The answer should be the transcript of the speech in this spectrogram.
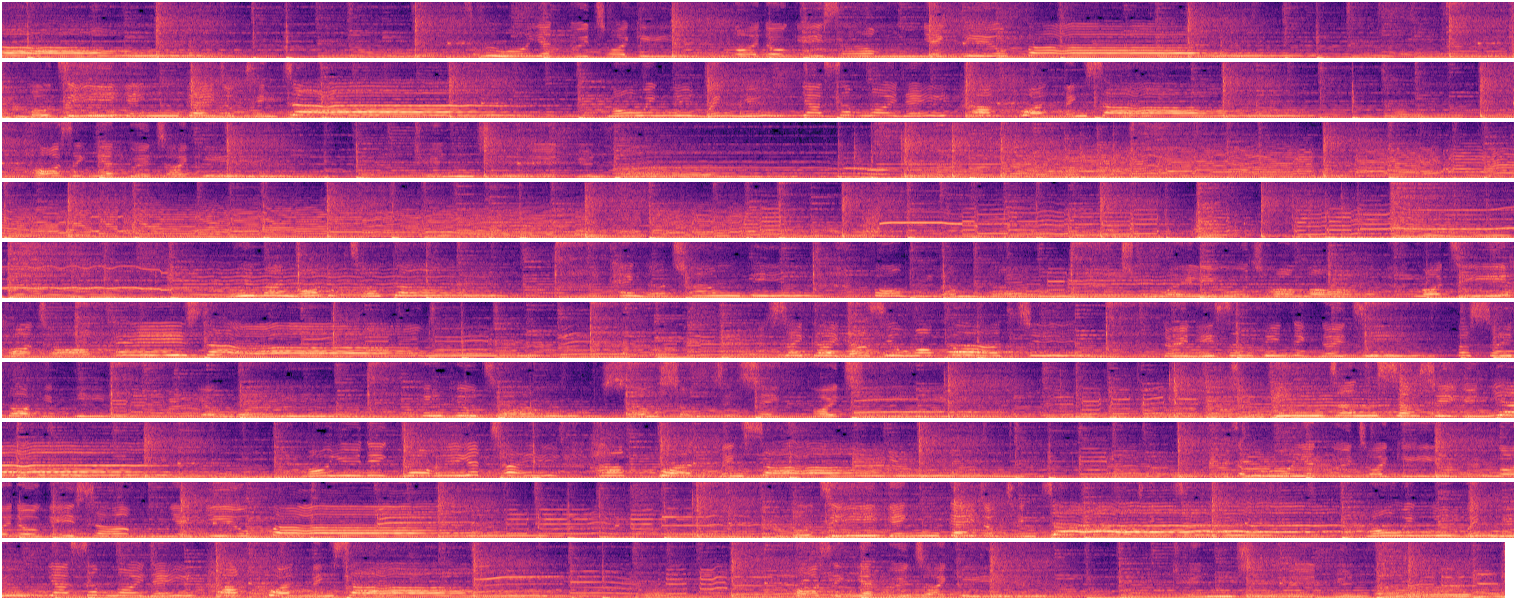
怎么一句再见，爱到几深亦要分，无止境继续情真。我永远永远也深爱你，刻骨铭心。可惜一句再见。我只可作牺牲，世界也笑我不知。对你身边的女子，不需多歉意。让你轻飘走，伤心正式开始。曾经真心是原因，我与你过去一切。骨銘心。怎麼一句再見，愛到幾深亦要分？無止境繼續情真，我永遠永遠也深愛你，刻骨銘心。可惜一句再見，斷絕緣分。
